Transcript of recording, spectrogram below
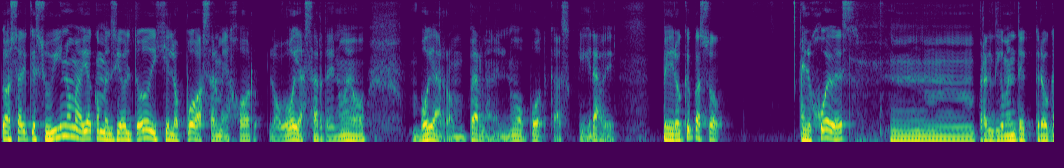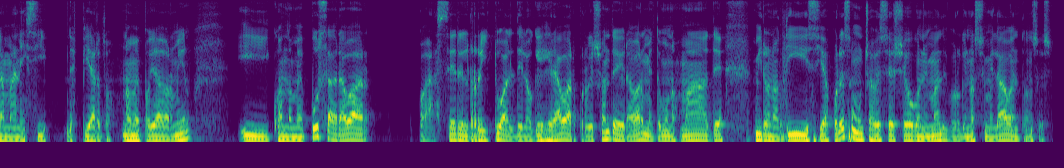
O sea, el que subí no me había convencido del todo. Dije, lo puedo hacer mejor, lo voy a hacer de nuevo. Voy a romperla en el nuevo podcast que grabé. Pero, ¿qué pasó? El jueves, mmm, prácticamente creo que amanecí despierto. No me podía dormir. Y cuando me puse a grabar, para hacer el ritual de lo que es grabar, porque yo antes de grabar me tomo unos mates, miro noticias, por eso muchas veces llego con el mate porque no se me lava, entonces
